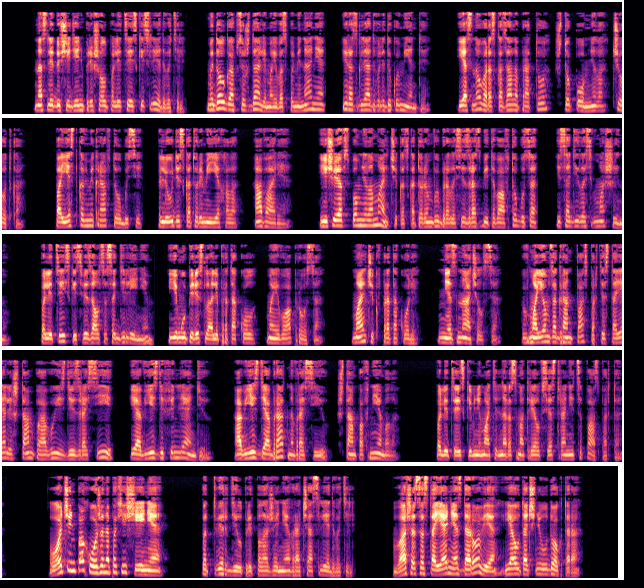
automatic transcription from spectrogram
На следующий день пришел полицейский следователь. Мы долго обсуждали мои воспоминания и разглядывали документы. Я снова рассказала про то, что помнила четко. Поездка в микроавтобусе, люди, с которыми ехала, авария. Еще я вспомнила мальчика, с которым выбралась из разбитого автобуса и садилась в машину. Полицейский связался с отделением. Ему переслали протокол моего опроса. Мальчик в протоколе не значился. В моем загранпаспорте стояли штампы о выезде из России и о въезде в Финляндию. О въезде обратно в Россию штампов не было. Полицейский внимательно рассмотрел все страницы паспорта. Очень похоже на похищение, подтвердил предположение врача-следователь. Ваше состояние здоровья я уточню у доктора.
